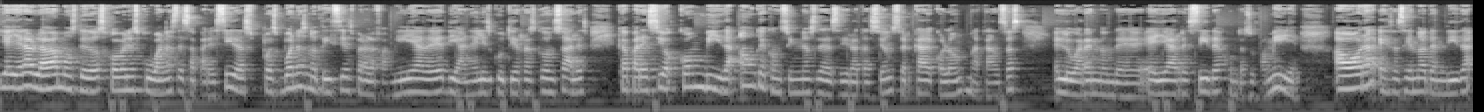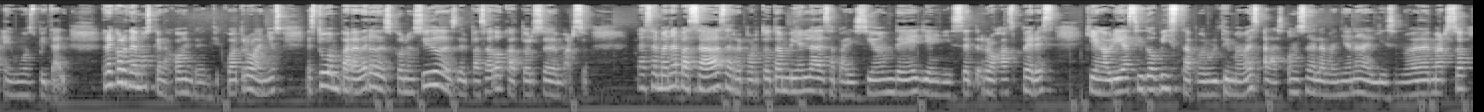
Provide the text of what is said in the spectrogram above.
Y ayer hablábamos de dos jóvenes cubanas desaparecidas, pues buenas noticias para la familia de Dianelis Gutiérrez González, que apareció con vida, aunque con signos de deshidratación cerca de Colón, Matanzas, el lugar en donde ella reside junto a su familia. Ahora está siendo atendida en un hospital. Recordemos que la joven de 24 años estuvo en paradero desconocido desde el pasado 14 de marzo. La semana pasada se reportó también la desaparición de Janisette Rojas Pérez, quien habría sido vista por última vez a las 11 de la mañana del 19 de marzo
